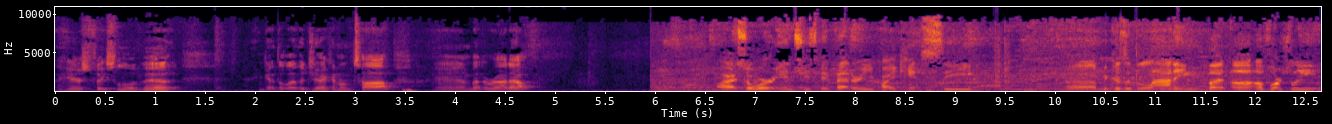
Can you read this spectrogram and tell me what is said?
The hair's fixed a little bit. Got the leather jacket on top. And about to ride out. All right, so we're in Cheesecake Factory. You probably can't see uh, because of the lighting, but uh, unfortunately,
